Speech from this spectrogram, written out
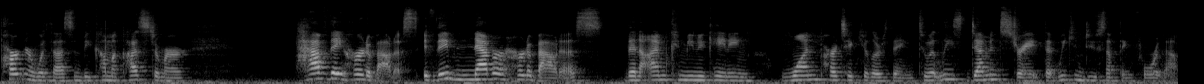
partner with us and become a customer, have they heard about us? If they've never heard about us, then I'm communicating one particular thing to at least demonstrate that we can do something for them.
